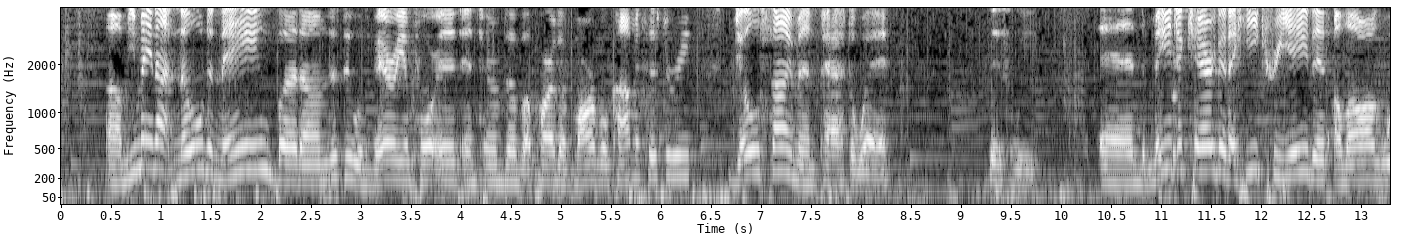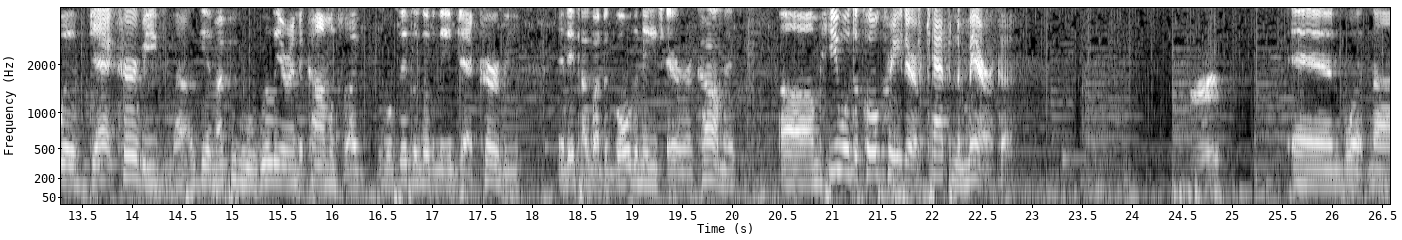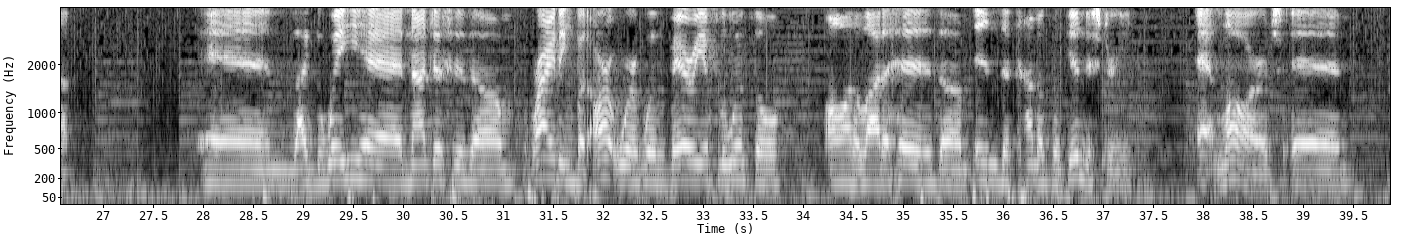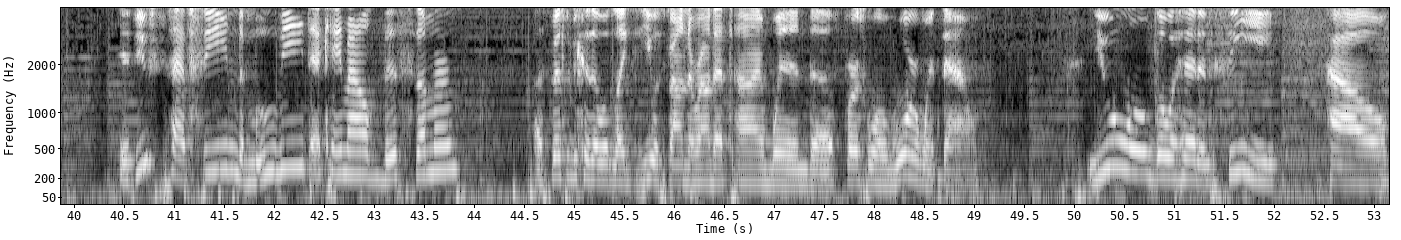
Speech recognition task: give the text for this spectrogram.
um, you may not know the name, but um, this dude was very important in terms of a part of Marvel Comics history. Joe Simon passed away this week. And the major character that he created along with Jack Kirby, uh, again, my people who really are into comics, like, will definitely know the name Jack Kirby, and they talk about the Golden Age era comics. Um, he was the co creator of Captain America and whatnot. And like the way he had not just his um, writing but artwork was very influential on a lot of heads um, in the comic book industry at large. And if you have seen the movie that came out this summer, especially because it was like he was founded around that time when the First World War went down. you will go ahead and see how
